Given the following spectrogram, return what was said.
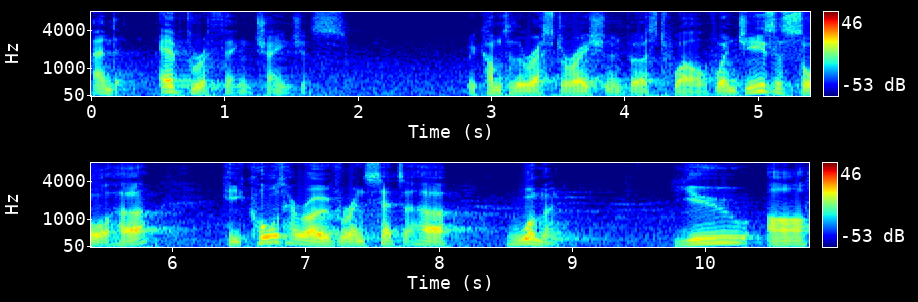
and everything changes. We come to the restoration in verse 12. When Jesus saw her, he called her over and said to her, Woman, you are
